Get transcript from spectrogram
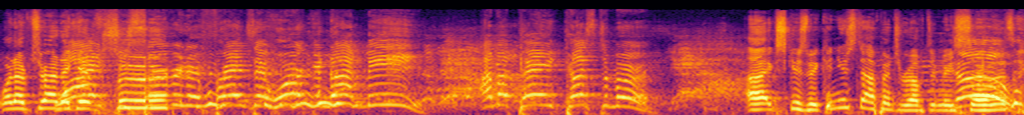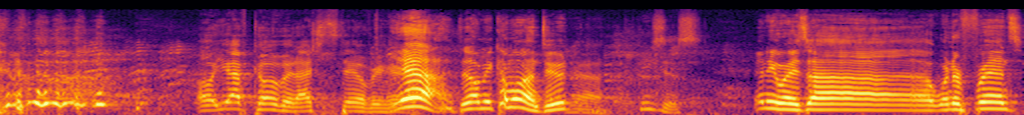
when I'm trying to get food. She's serving her friends at work and not me? I'm a paid customer. Uh, excuse me, can you stop interrupting me, sir? Oh, you have COVID. I should stay over here. Yeah, dude, I mean, come on, dude. Jesus. Anyways, uh, when her friends,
